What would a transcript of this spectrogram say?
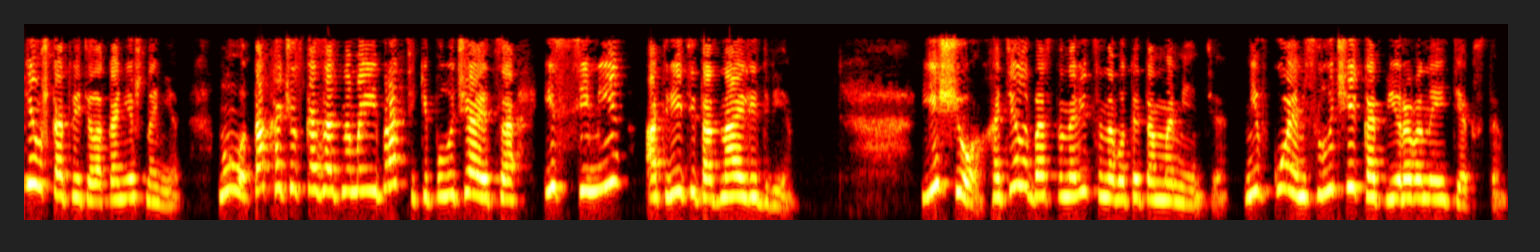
девушка ответила, конечно, нет. Ну, так хочу сказать, на моей практике получается из семи ответит одна или две. Еще хотела бы остановиться на вот этом моменте. Ни в коем случае копированные тексты.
